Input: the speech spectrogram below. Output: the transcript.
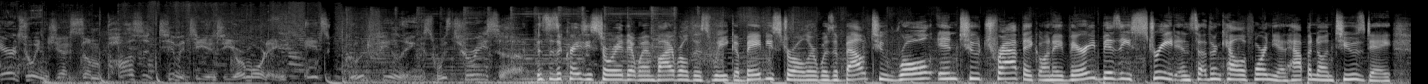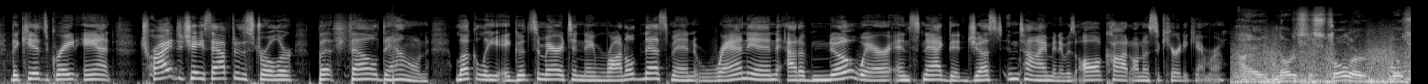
Here to inject some positivity into your morning. It's Good Feelings with Teresa. This is a crazy story that went viral this week. A baby stroller was about to roll into traffic on a very busy street in Southern California. It happened on Tuesday. The kid's great aunt tried to chase after the stroller but fell down. Luckily, a good Samaritan named Ronald Nessman ran in out of nowhere and snagged it just in time, and it was all caught on a security camera. I noticed the stroller was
